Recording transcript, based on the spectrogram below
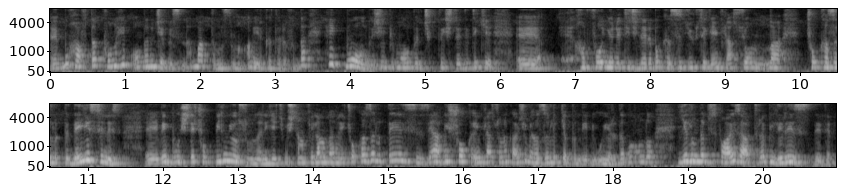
e, bu hafta konu hep onların cephesinden baktığımız zaman Amerika tarafında hep bu oldu. JP Morgan çıktı işte dedi ki e, fon yöneticilere bakın siz yüksek enflasyonla çok hazırlıklı değilsiniz. E, ve bu işte çok bilmiyorsunuz hani geçmişten falan da hani çok hazırlık değilsiniz ya bir şok enflasyona karşı bir hazırlık yapın diye bir uyarıda bulundu. Yılında biz faiz artırabiliriz dedi.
